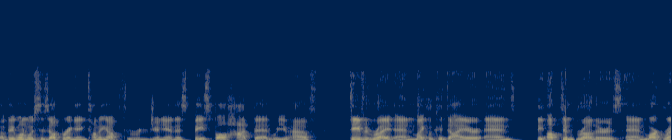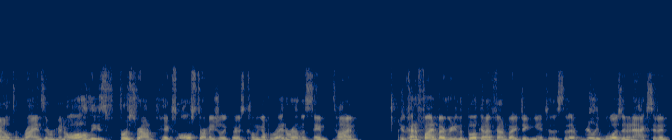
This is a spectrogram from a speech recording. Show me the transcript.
a big one was his upbringing, coming up through Virginia, this baseball hotbed where you have David Wright and Michael Cuddyer and the Upton brothers and Mark Reynolds and Ryan Zimmerman, all these first round picks, all star major league players coming up right around the same time. You kind of find by reading the book, and I found by digging into this that it really wasn't an accident.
